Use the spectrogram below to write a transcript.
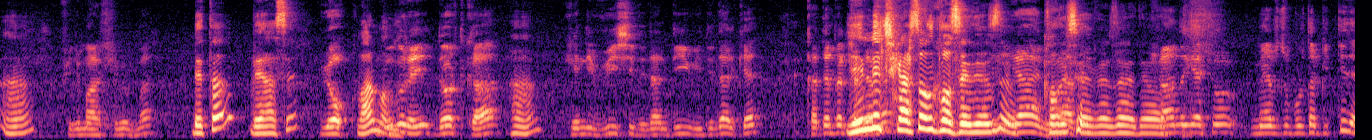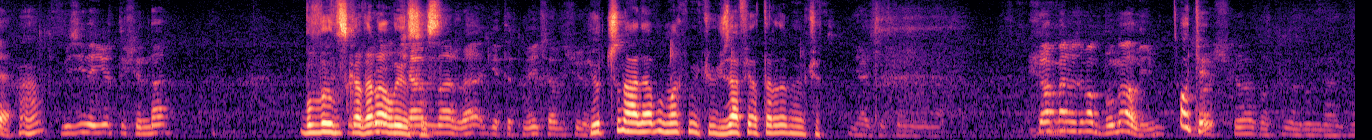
Hı. film arşivim var. Beta, VHS. Yok. Var mı onun? Blu-ray 4K Hı. kendi VCD'den DVD derken kademe kademe. Yeni ne çıkarsa onu konser ediyoruz değil mi? Yani, konser abi. yapıyoruz evet. Şu evet. anda gerçi o mevzu burada bitti de Hı hı. biz yine yurt dışından Bulduğunuz kadar alıyorsunuz. imkanlarla getirtmeye çalışıyoruz. Yurt dışını hala bulmak mümkün. Güzel fiyatlara da mümkün. Gerçekten öyle. Şu an ben o zaman bunu alayım. Okey. Başka bakıyorum ben.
